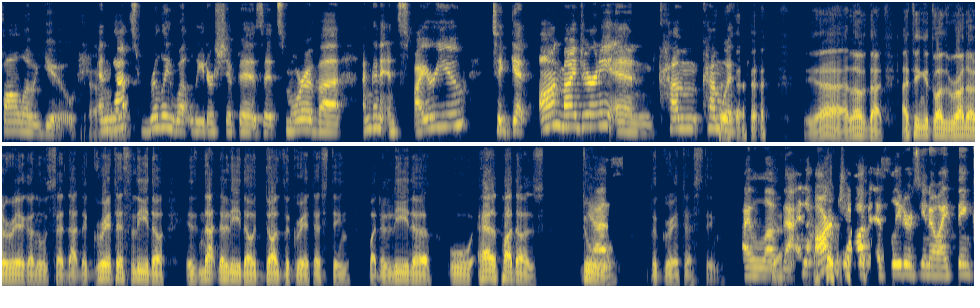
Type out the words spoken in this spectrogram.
follow you. Yeah. And that's really what leadership is. It's more of a I'm going to inspire you to get on my journey and come come with Yeah, I love that. I think it was Ronald Reagan who said that the greatest leader is not the leader who does the greatest thing, but the leader who help others do yes. the greatest thing. I love yeah. that. And our job as leaders, you know, I think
